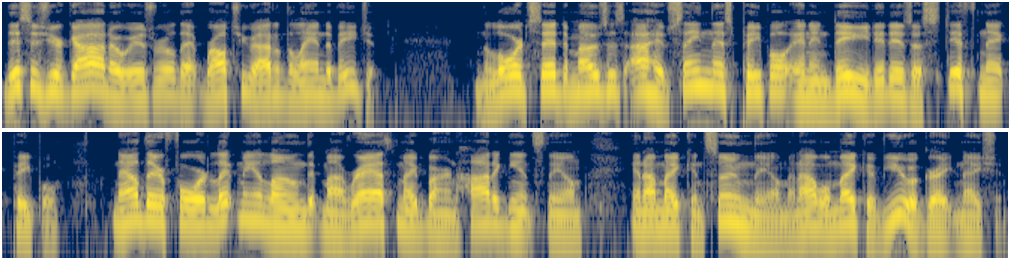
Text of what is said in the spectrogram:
This is your God, O Israel, that brought you out of the land of Egypt. And the Lord said to Moses, I have seen this people, and indeed it is a stiff necked people. Now therefore let me alone, that my wrath may burn hot against them, and I may consume them, and I will make of you a great nation.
